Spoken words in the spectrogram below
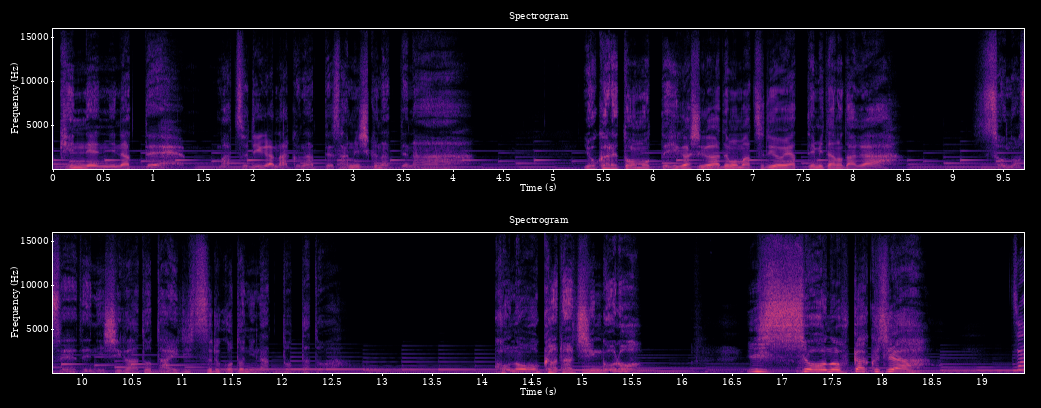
う近年になって祭りがなくなって寂しくなってな良かれと思って東側でも祭りをやってみたのだがそのせいで西側と対立することになっとったとは。この岡田甚五郎一生の不覚じゃ。じゃ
